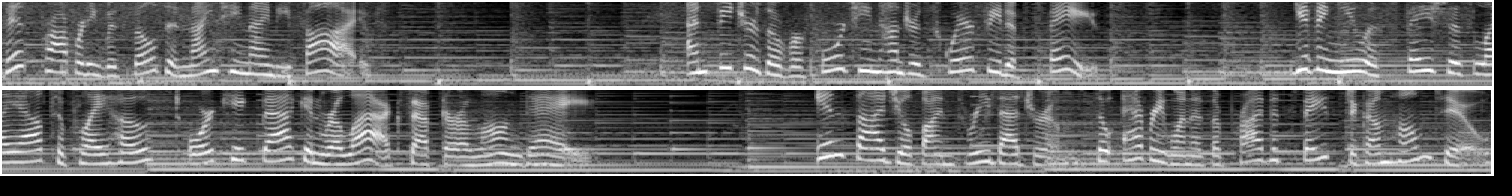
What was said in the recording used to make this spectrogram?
This property was built in 1995 and features over 1,400 square feet of space, giving you a spacious layout to play host or kick back and relax after a long day. Inside, you'll find three bedrooms, so everyone has a private space to come home to,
